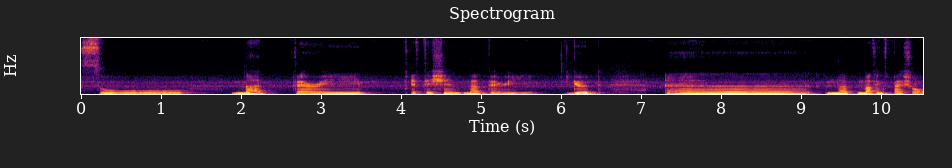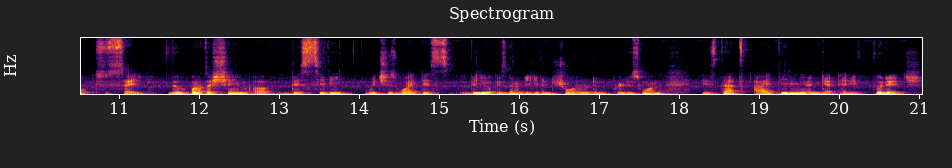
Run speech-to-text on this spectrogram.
so not very efficient, not very good, uh, not nothing special to say. The, one of the shame of this city, which is why this video is going to be even shorter than the previous one, is that I didn't even get any footage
